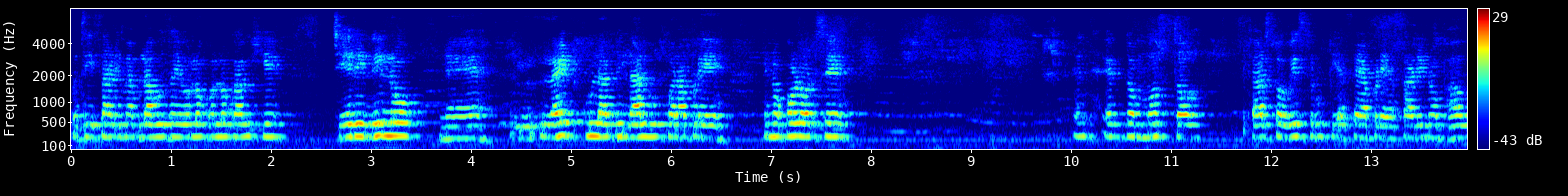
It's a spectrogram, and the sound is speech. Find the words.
બધી સાડીમાં બ્લાઉઝ એ અલગ અલગ આવીએ ઝેરી લીલો ને લાઇટ ગુલાબી લાલ ઉપર આપણે એનો કલર છે. એકદમ મસ્ત ચારસો વીસ રૂપિયા છે આપણે આ સાડીનો ભાવ.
